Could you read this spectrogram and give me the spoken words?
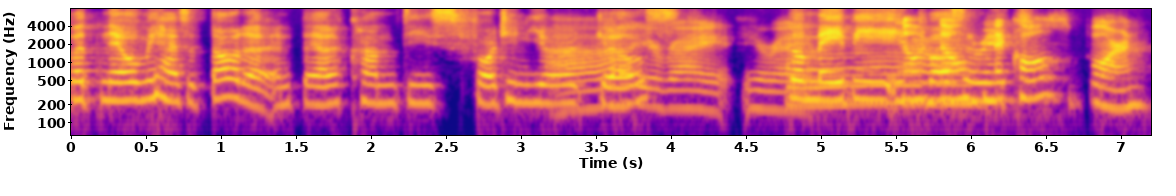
But Naomi has a daughter, and there come these 14 year old Ah, girls. You're right. You're right. So maybe it No, was no, arranged- Nicole's born.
